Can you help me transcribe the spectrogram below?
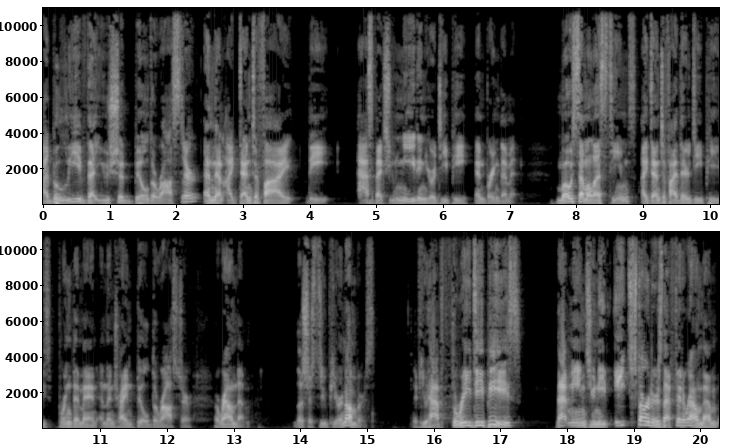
I believe that you should build a roster and then identify the aspects you need in your DP and bring them in. Most MLS teams identify their DPs, bring them in, and then try and build the roster around them. Let's just do pure numbers. If you have three DPs, that means you need eight starters that fit around them.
